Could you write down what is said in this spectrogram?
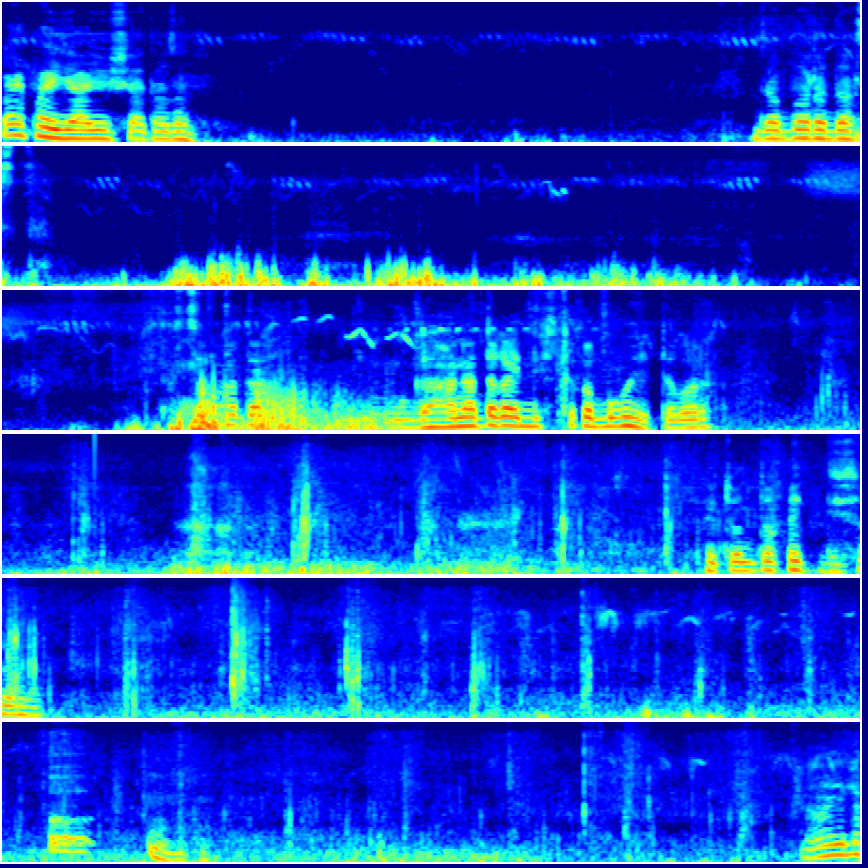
काय पाहिजे आयुष्यात अजून? जबरदस्त. आता घाणा तर काही दिसतं का? बघू इथं बरं. इथून तर काही दिसत ना याला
